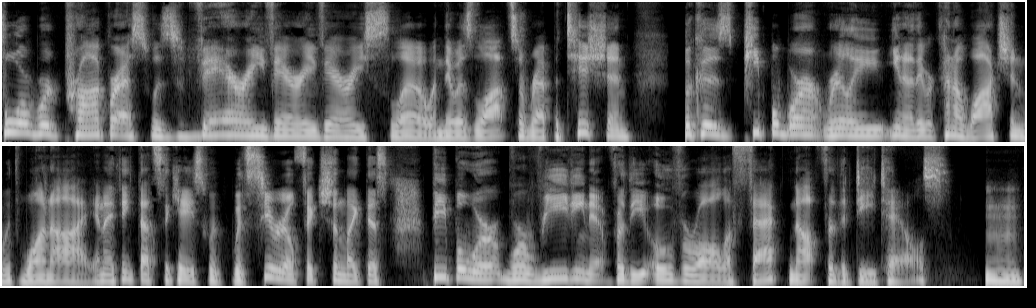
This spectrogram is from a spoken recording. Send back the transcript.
forward progress was very, very, very slow. And there was lots of repetition because people weren't really, you know, they were kind of watching with one eye. And I think that's the case with, with serial fiction like this. People were, were reading it for the overall effect, not for the details. Mhm.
